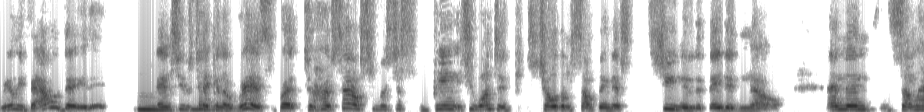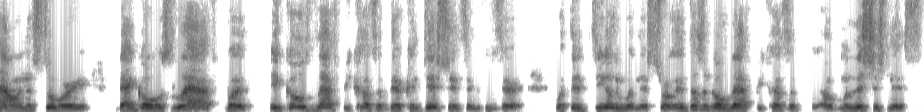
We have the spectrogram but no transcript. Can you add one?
really validated. Mm. And she was taking a risk, but to herself, she was just being. She wanted to show them something that she knew that they didn't know. And then somehow in the story that goes left, but it goes left because of their conditions and because they're what they're dealing with in their struggle. It doesn't go left because of, of maliciousness.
